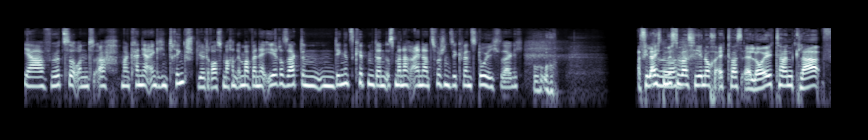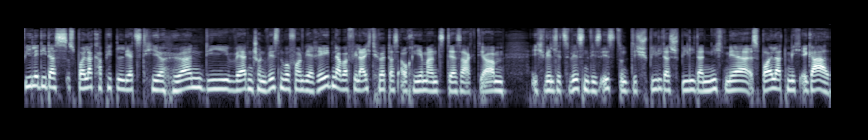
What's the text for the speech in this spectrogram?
Ja, Würze und ach, man kann ja eigentlich ein Trinkspiel draus machen. Immer wenn er Ehre sagt, ein, ein Ding ins Kippen, dann ist man nach einer Zwischensequenz durch, sage ich. Oh, oh. Vielleicht also. müssen wir es hier noch etwas erläutern. Klar, viele, die das Spoiler-Kapitel jetzt hier hören, die werden schon wissen, wovon wir reden, aber vielleicht hört das auch jemand, der sagt, ja, ich will jetzt wissen, wie es ist und ich spiele das Spiel dann nicht mehr, spoilert mich egal.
